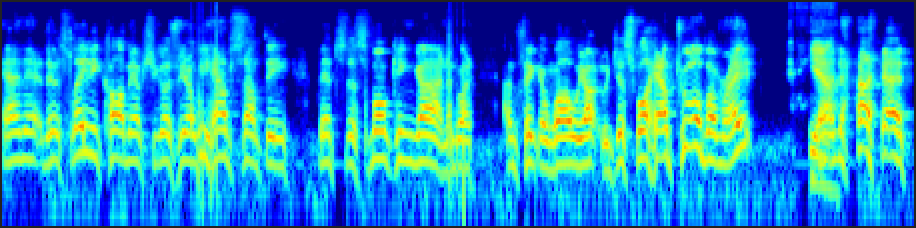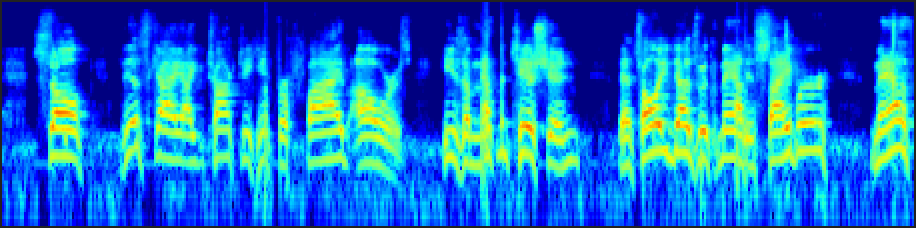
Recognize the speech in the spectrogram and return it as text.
and this lady called me up. She goes, "You know, we have something that's the smoking gun." I'm going. I'm thinking, well, we, are, we just will have two of them, right? Yeah. And, so this guy, I talked to him for five hours. He's a mathematician. That's all he does with math is cyber math,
